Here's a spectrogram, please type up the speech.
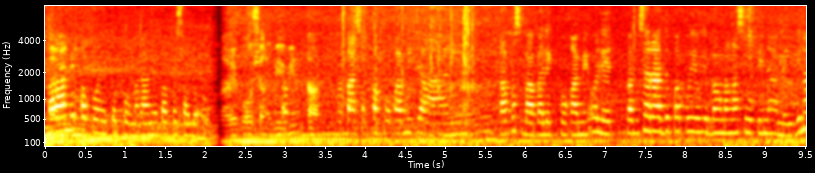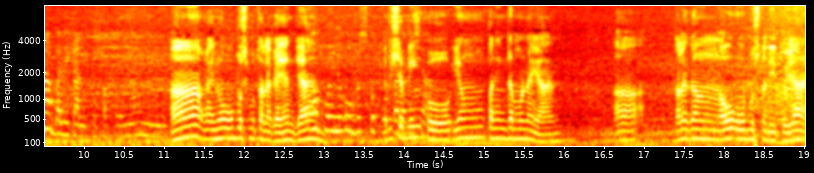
Marami pa po ito po, marami pa po sa loob. Marami po siyang bibinta. Napasok pa po kami dyan. Tapos babalik po kami ulit. Pag sarado pa po yung ibang mga suki namin, binabalikan ko pa po namin. Ah, inuubos mo talaga yan dyan. Opo, inuubos ko po Ibig talaga sabihin siya. ko, yung paninda mo na yan, ah, talagang nauubos na dito yan.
